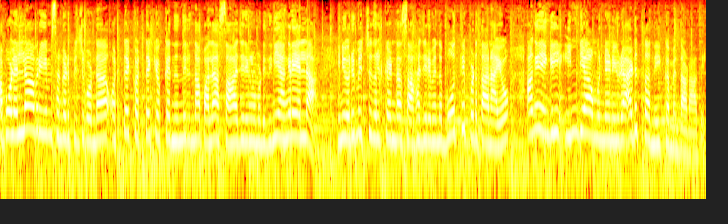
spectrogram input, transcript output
അപ്പോൾ എല്ലാവരെയും സംഘടിപ്പിച്ചുകൊണ്ട് ഒറ്റയ്ക്കൊറ്റയ്ക്കൊക്കെ നിന്നിരുന്ന പല സാഹചര്യങ്ങളുമുണ്ട് ഇനി അങ്ങനെയല്ല. ഇനി ഒരുമിച്ച് നിൽക്കേണ്ട സാഹചര്യമെന്ന് ബോധ്യപ്പെടുത്താനായോ? അങ്ങനെയെങ്കിൽ ഇന്ത്യ മുന്നണിയുടെ അടുത്ത നീക്കം എന്താണ് അതിൽ?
